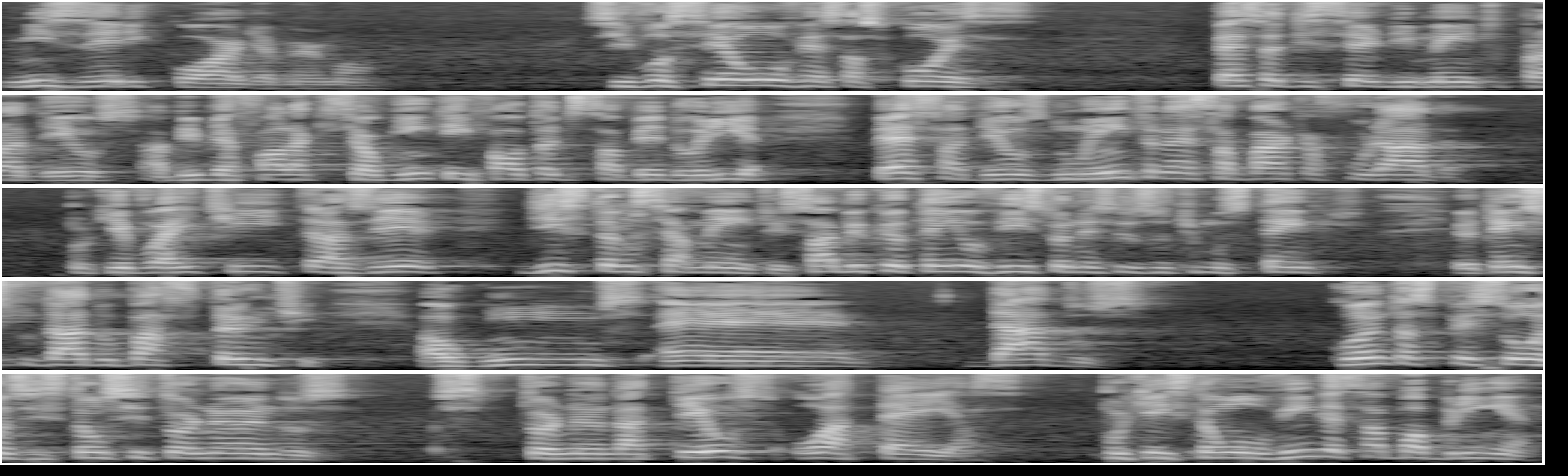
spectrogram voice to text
Misericórdia, meu irmão. Se você ouve essas coisas, peça discernimento para Deus. A Bíblia fala que se alguém tem falta de sabedoria, peça a Deus, não entra nessa barca furada, porque vai te trazer distanciamento. E sabe o que eu tenho visto nesses últimos tempos? Eu tenho estudado bastante alguns é, dados. Quantas pessoas estão se tornando se tornando ateus ou ateias, porque estão ouvindo essa abobrinha.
